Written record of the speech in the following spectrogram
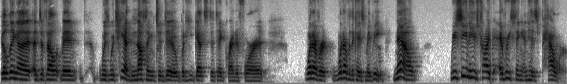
building a, a, development with which he had nothing to do, but he gets to take credit for it, whatever, whatever the case may be. Now, we've seen he's tried everything in his power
